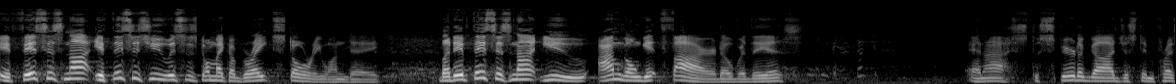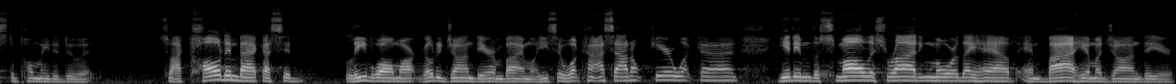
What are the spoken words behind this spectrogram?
if this is not, if this is you, this is going to make a great story one day. But if this is not you, I'm going to get fired over this. And I, the Spirit of God just impressed upon me to do it. So I called him back. I said, leave Walmart, go to John Deere and buy him one. He said, what kind? I said, I don't care what kind. Get him the smallest riding mower they have and buy him a John Deere.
